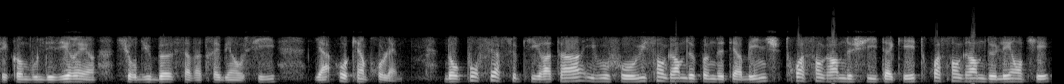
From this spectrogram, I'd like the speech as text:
c'est comme vous le désirez. hein. Sur du bœuf, ça va très bien aussi. Il n'y a aucun problème. Donc pour faire ce petit gratin, il vous faut 800 g de pommes de terre binge, 300 g de shiitake, 300 g de lait entier,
